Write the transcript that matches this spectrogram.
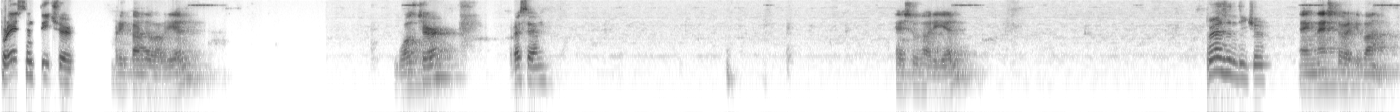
Present teacher. Ricardo Gabriel, Walter, Present. Jesús Ariel, Present, teacher. and Néstor Iván.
